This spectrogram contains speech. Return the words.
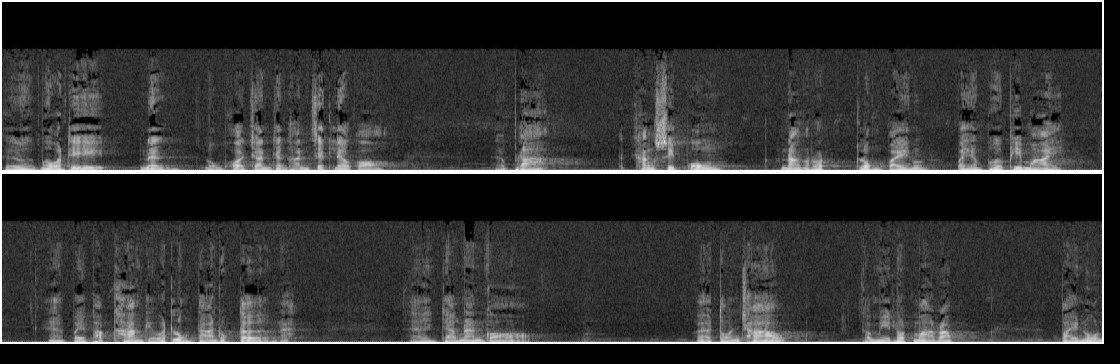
คือเมื่อวันที่หนึ่งหลวงพ่อฉันจังหันเสร็จแล้วก็ พระทั้งสิบองค์นั่งรถลงไปนู่น ไปอำเภอพี่ไม้ไปพักค้างที่วัดหลวงตาดกเตอร์นะจากนั้นก็ตอนเช้าก็มีรถมารับ ไปนู่น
